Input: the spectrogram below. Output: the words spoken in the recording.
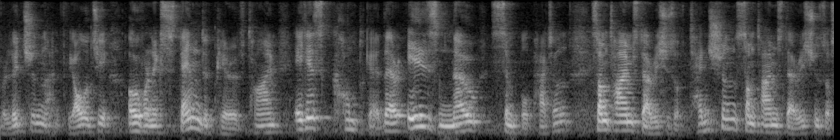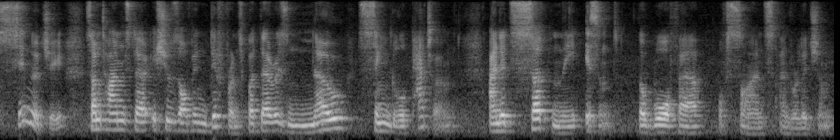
religion and theology over an extended period of time, it is complicated. There is no simple pattern. Sometimes there are issues of tension, sometimes there are issues of synergy, sometimes there are issues of indifference, but there is no single pattern, and it certainly isn't the warfare of science and religion.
